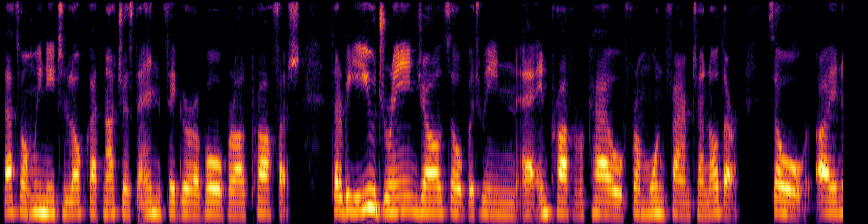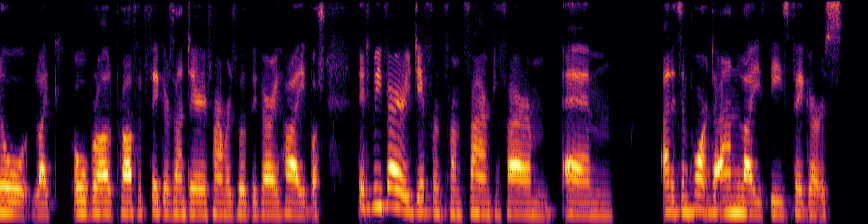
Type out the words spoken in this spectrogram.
that's what we need to look at, not just the end figure of overall profit. There'll be a huge range also between uh, in profit per cow from one farm to another. So I know like overall profit figures on dairy farmers will be very high, but it'll be very different from farm to farm um, and it's important to analyze these figures,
